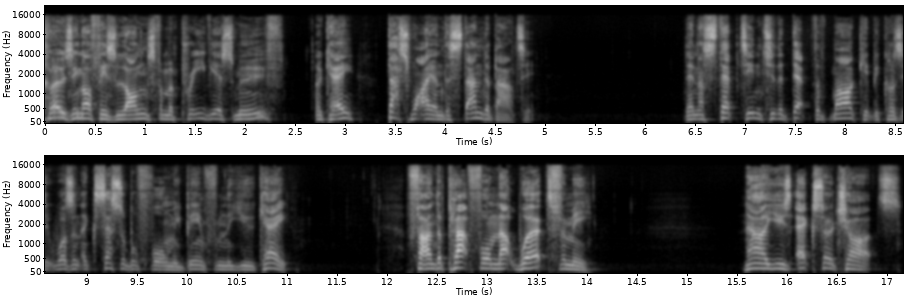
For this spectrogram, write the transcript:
closing off his longs from a previous move. Okay, that's what I understand about it. Then I stepped into the depth of market because it wasn't accessible for me being from the UK. Found a platform that worked for me. Now I use ExoCharts.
